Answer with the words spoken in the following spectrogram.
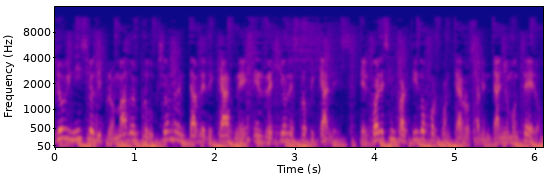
dio inicio el diplomado en producción rentable de carne en regiones tropicales, el cual es impartido por Juan Carlos Avendaño Montero,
